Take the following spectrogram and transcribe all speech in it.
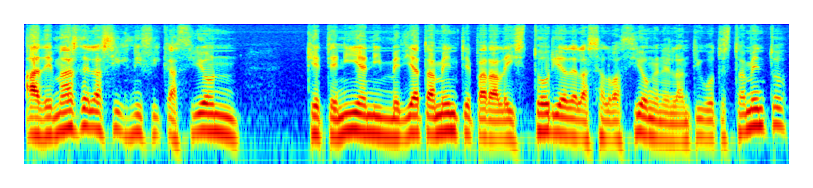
además de la significación que tenían inmediatamente para la historia de la salvación en el Antiguo Testamento,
